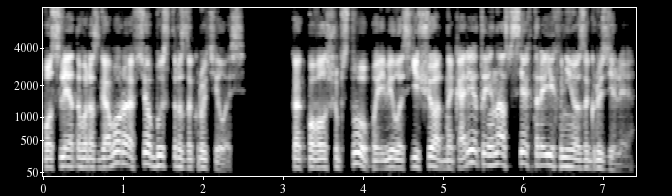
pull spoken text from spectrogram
После этого разговора все быстро закрутилось. Как по волшебству появилась еще одна карета, и нас всех троих в нее загрузили.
